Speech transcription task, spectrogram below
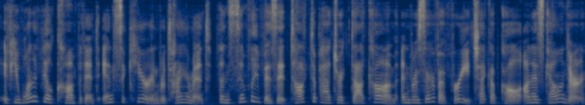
If you want to feel confident and secure in retirement, then simply visit talktopatrick.com and reserve a free checkup call on his calendar.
